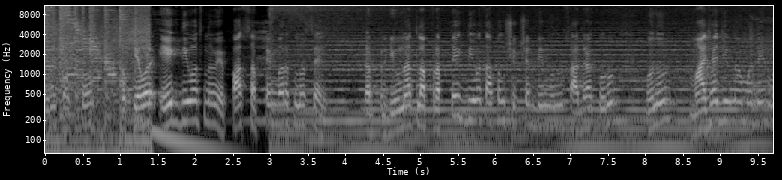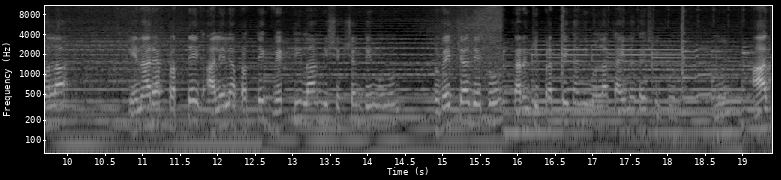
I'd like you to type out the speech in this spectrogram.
करू शकतो. तो केवळ एक दिवस नव्हे पाच सप्टेंबरच नसेल तर जीवनातला प्रत्येक दिवस आपण शिक्षक दिन म्हणून साजरा करू. म्हणून माझ्या जीवनामध्ये मला येणाऱ्या प्रत्येक आलेल्या प्रत्येक व्यक्तीला मी शिक्षक दिन म्हणून शुभेच्छा देतो कारण की प्रत्येकाने मला काही ना काही शिकवलं. म्हणून आज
